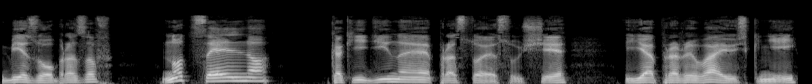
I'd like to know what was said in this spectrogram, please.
без образов, но цельно, как единое простое сущее, я прорываюсь к ней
